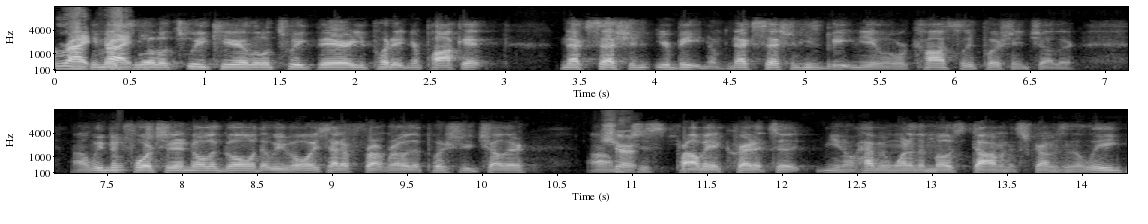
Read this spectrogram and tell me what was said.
Right. He makes right. a little tweak here, a little tweak there. You put it in your pocket. Next session, you're beating him. Next session, he's beating you, and we're constantly pushing each other. Uh, we've been fortunate to know the goal that we've always had a front row that pushes each other, um, sure. which is probably a credit to you know having one of the most dominant scrums in the league.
